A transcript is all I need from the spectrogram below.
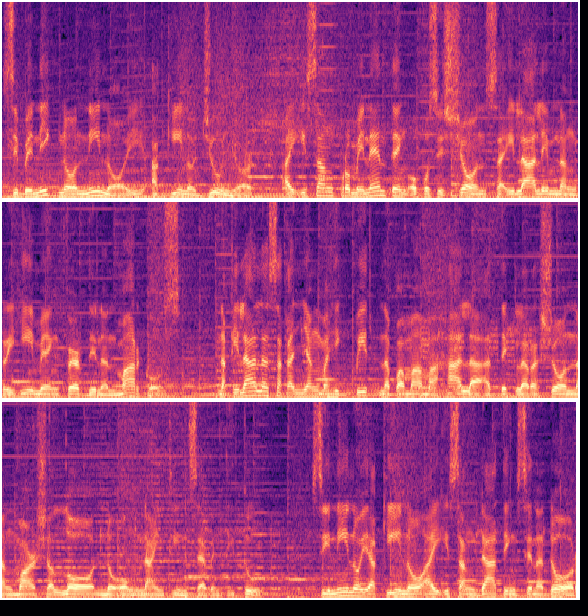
Si Benigno Ninoy Aquino Jr. ay isang prominenteng oposisyon sa ilalim ng rehimeng Ferdinand Marcos nakilala sa kanyang mahigpit na pamamahala at deklarasyon ng martial law noong 1972. Si Ninoy Aquino ay isang dating senador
